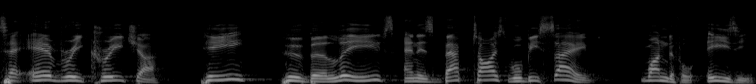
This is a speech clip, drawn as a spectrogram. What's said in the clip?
to every creature. He who believes and is baptized will be saved. Wonderful, easy.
